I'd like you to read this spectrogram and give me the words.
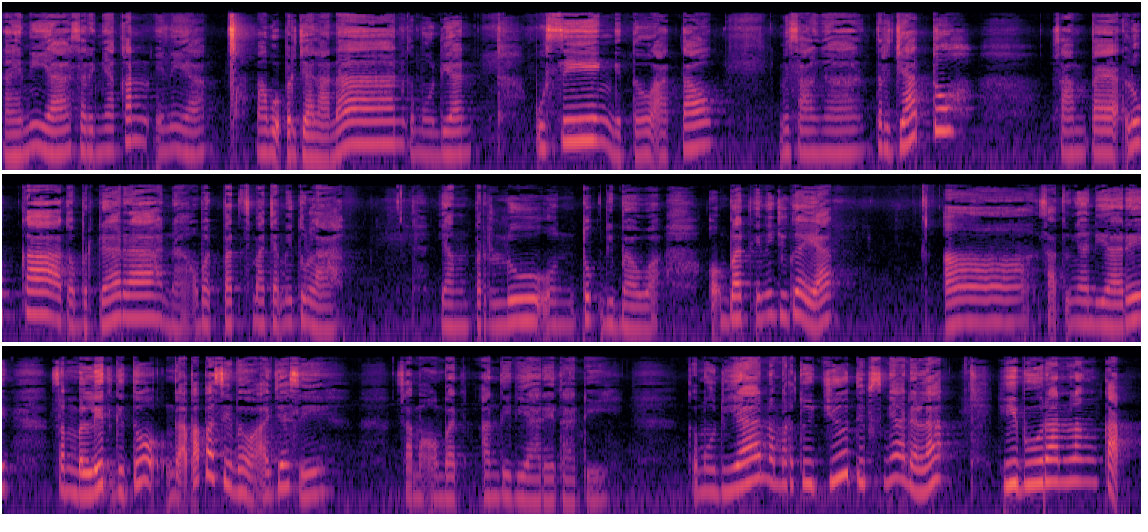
Nah ini ya seringnya kan ini ya mabuk perjalanan, kemudian pusing gitu atau misalnya terjatuh sampai luka atau berdarah. Nah obat-obat semacam itulah yang perlu untuk dibawa. Obat ini juga ya uh, satunya diare sembelit gitu nggak apa-apa sih bawa aja sih sama obat anti diare tadi. Kemudian nomor 7 tipsnya adalah hiburan lengkap.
